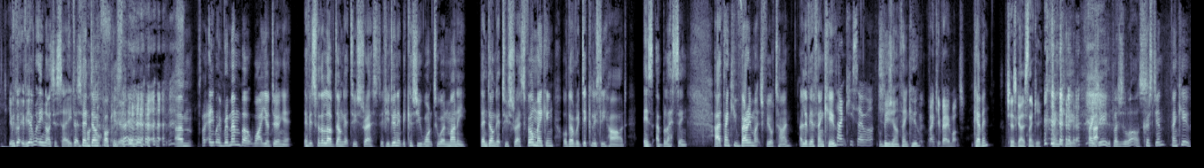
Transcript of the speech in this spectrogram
You've got, if you haven't got anything nice to say, Th- just then fuck don't off. fucking say it. Um, anyway, remember why you're doing it. If it's for the love, don't get too stressed. If you're doing it because you want to earn money, then don't get too stressed. Filmmaking, although ridiculously hard, is a blessing. Uh, thank you very much for your time. Olivia, thank you. Thank you so much. Bizhan, thank you. Thank you very much. Kevin, Cheers, guys. Thank you. thank you. Thank you. The pleasure's all ours. Christian, thank you.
